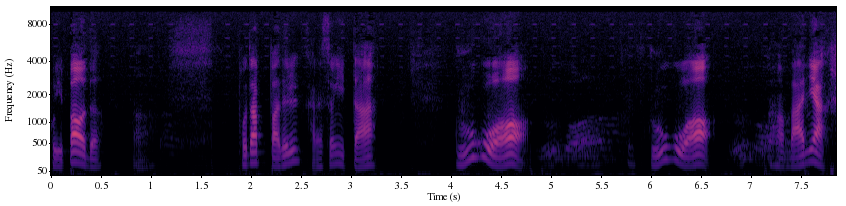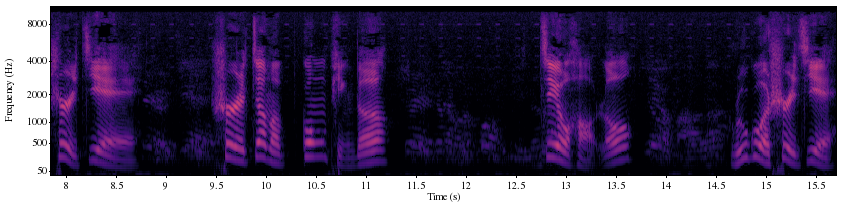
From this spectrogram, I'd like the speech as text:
回报的 어, 보답받을 가능성이 있다. 如果如果 어, 만약 世界是这么公平的 就好喽如果世界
